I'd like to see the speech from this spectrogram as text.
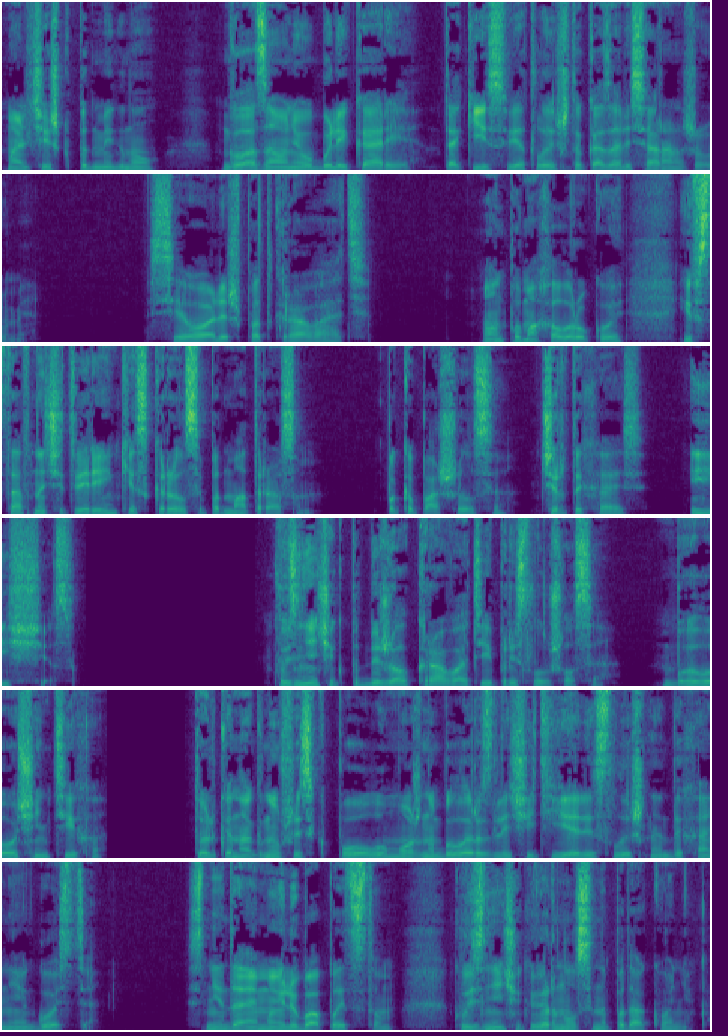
Мальчишка подмигнул. Глаза у него были карие, такие светлые, что казались оранжевыми. «Всего лишь под кровать». Он помахал рукой и, встав на четвереньки, скрылся под матрасом. Покопошился, чертыхаясь, и исчез. Кузнечик подбежал к кровати и прислушался. Было очень тихо. Только нагнувшись к полу, можно было различить еле слышное дыхание гостя. С недаемой любопытством кузнечик вернулся на подоконник.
